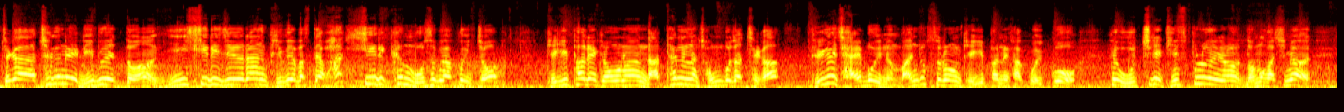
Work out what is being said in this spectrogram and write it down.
제가 최근에 리뷰했던 이 시리즈랑 비교해 봤을 때 확실히 큰 모습을 갖고 있죠. 계기판의 경우는 나타내는 정보 자체가 되게 잘 보이는 만족스러운 계기판을 갖고 있고 그 우측에 디스플레이로 넘어가시면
